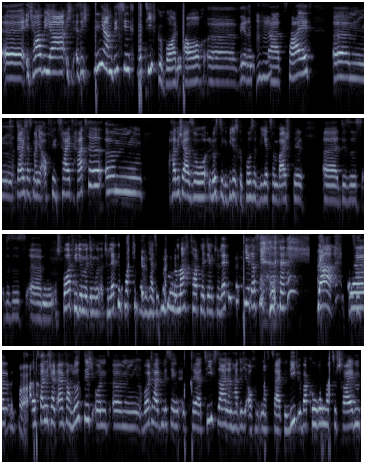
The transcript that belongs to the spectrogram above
äh, ich habe ja, ich, also ich bin ja ein bisschen kreativ geworden auch äh, während mhm. der Zeit. Ähm, dadurch, dass man ja auch viel Zeit hatte, ähm, habe ich ja so lustige Videos gepostet, wie jetzt zum Beispiel äh, dieses, dieses ähm, Sportvideo mit dem Toilettenpapier, das ich halt so Übungen gemacht habe mit dem Toilettenpapier, das ja, äh, das fand ich halt einfach lustig und ähm, wollte halt ein bisschen kreativ sein. Dann hatte ich auch noch Zeit, ein Lied über Corona zu schreiben,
